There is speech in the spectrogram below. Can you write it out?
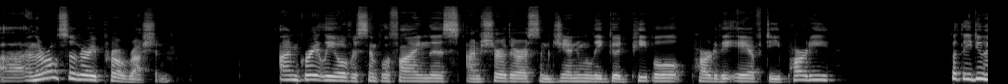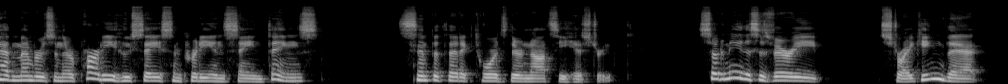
uh, and they're also very pro Russian. I'm greatly oversimplifying this. I'm sure there are some genuinely good people part of the AFD party, but they do have members in their party who say some pretty insane things, sympathetic towards their Nazi history. So to me, this is very striking that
